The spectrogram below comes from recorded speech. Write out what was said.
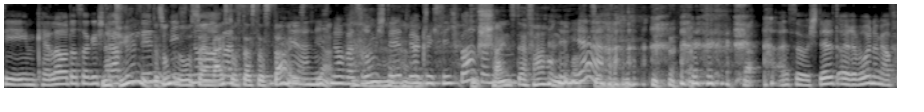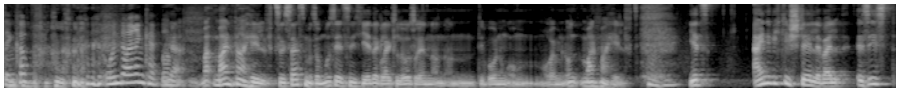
die im Keller oder so gestapelt Natürlich, sind. das Unterbewusstsein nur, weiß was, doch, dass das da ja, ist. Nicht ja. nur, was rumsteht, wirklich sichtbar. Du scheinst Erfahrungen gemacht ja. zu haben. ja. Also stellt eure Wohnung auf den Kopf und euren Keller. Ja, manchmal hilft es. Ich sag's mal so, muss jetzt nicht jeder gleich losrennen und, und die Wohnung umräumen. Und manchmal hilft mhm. Jetzt eine wichtige Stelle, weil es ist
